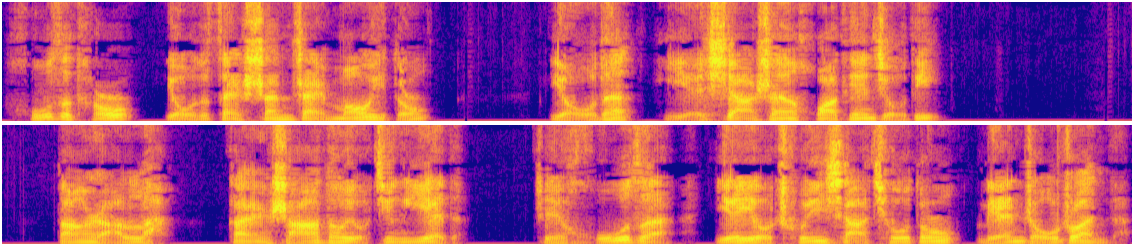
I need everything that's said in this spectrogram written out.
胡子头有的在山寨猫一冬，有的也下山花天酒地。当然了，干啥都有敬业的，这胡子也有春夏秋冬连轴转的。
